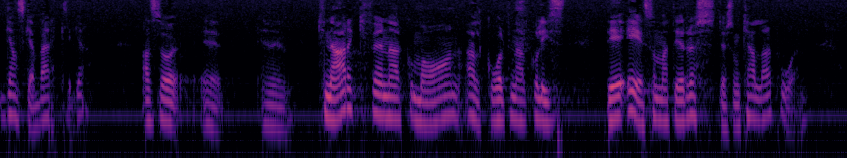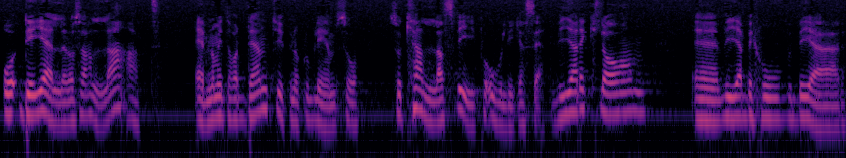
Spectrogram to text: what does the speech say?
ganska verkliga. Alltså, eh, eh, knark för en narkoman, alkohol för en alkoholist, det är som att det är röster som kallar på en. Och det gäller oss alla att, även om vi inte har den typen av problem, så, så kallas vi på olika sätt. Via reklam, eh, via behov, begär,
